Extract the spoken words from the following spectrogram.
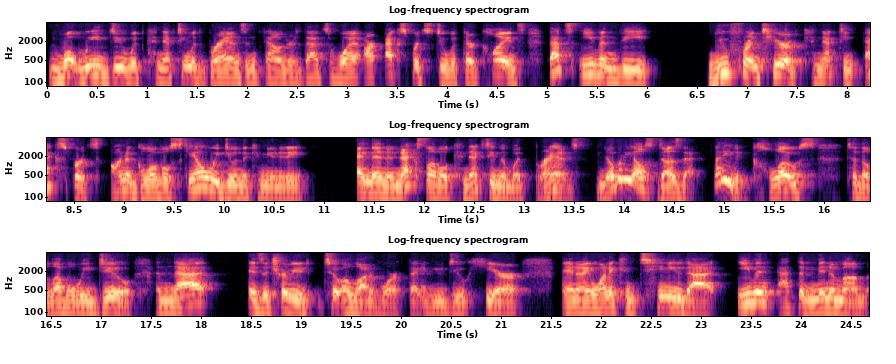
what we do with connecting with brands and founders. That's what our experts do with their clients. That's even the new frontier of connecting experts on a global scale we do in the community. And then the next level, connecting them with brands. Nobody else does that, not even close to the level we do. And that is a tribute to a lot of work that you do here. And I want to continue that even at the minimum,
